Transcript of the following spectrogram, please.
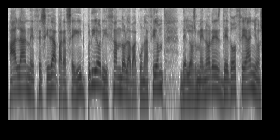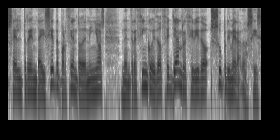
a la necesidad para seguir priorizando la vacunación de los menores de 12 años. El 37% de niños de entre 5 y 12 ya han recibido su primera dosis.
